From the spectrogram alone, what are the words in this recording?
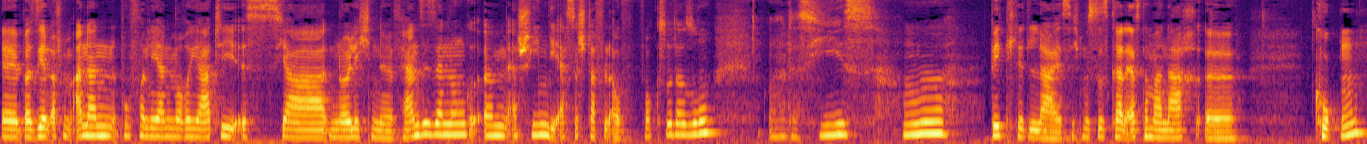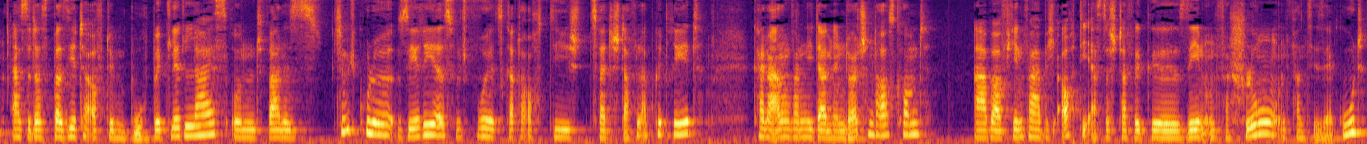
äh, basierend auf einem anderen Buch von Leanne Moriarty ist ja neulich eine Fernsehsendung ähm, erschienen, die erste Staffel auf Vox oder so. Und das hieß. Hm, Big Little Lies. Ich musste es gerade erst nochmal nachgucken. Äh, also das basierte auf dem Buch Big Little Lies und war eine ziemlich coole Serie. Es wird wohl jetzt gerade auch die zweite Staffel abgedreht. Keine Ahnung, wann die dann in Deutschland rauskommt. Aber auf jeden Fall habe ich auch die erste Staffel gesehen und verschlungen und fand sie sehr gut.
